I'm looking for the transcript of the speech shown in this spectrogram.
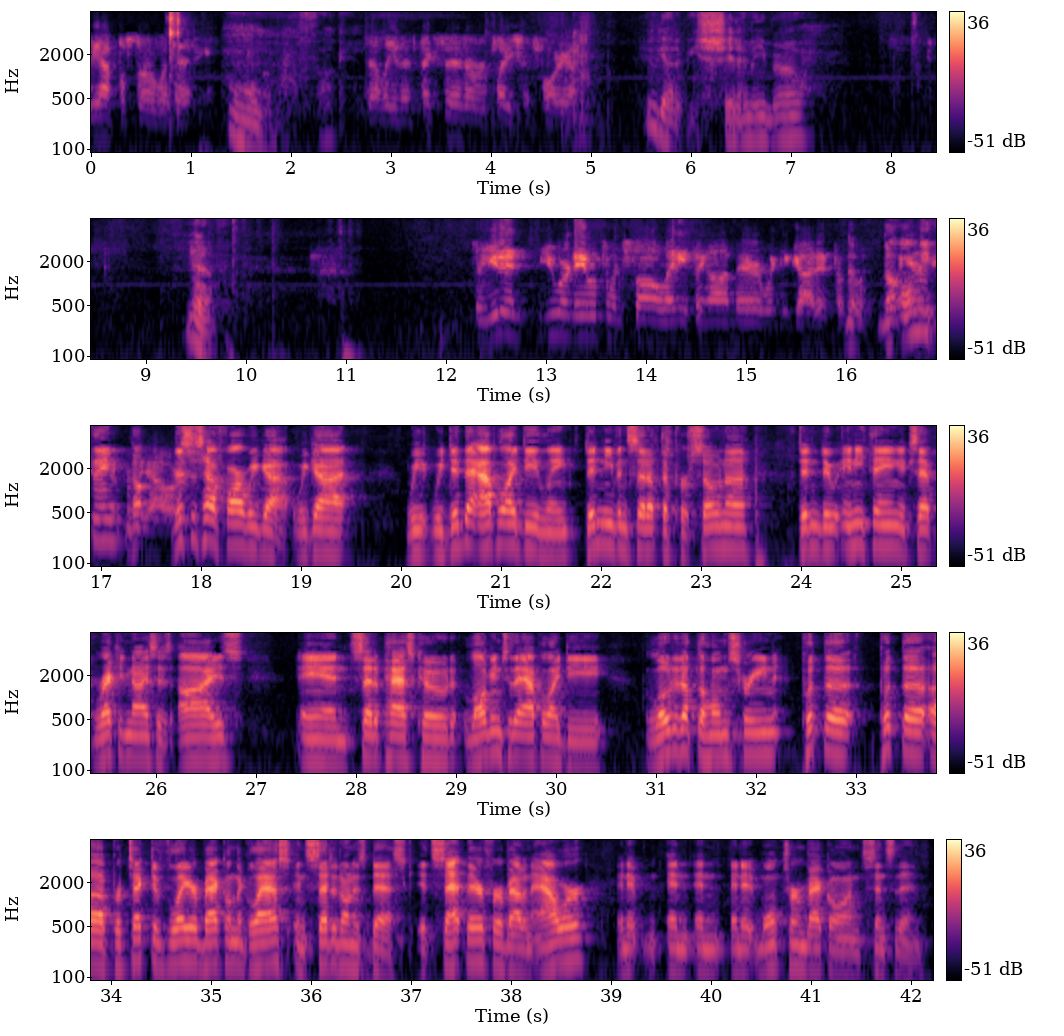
the Apple Store with it. Oh my fucking. They'll either fix it or replace it for you. You gotta be shitting me, bro. No. So you didn't, you weren't able to install anything on there when you got it from The, the. the only thing, the, the this is how far we got. We got, we we did the Apple ID link. Didn't even set up the persona. Didn't do anything except recognize his eyes and set a passcode. Log into the Apple ID. Loaded up the home screen. Put the put the uh, protective layer back on the glass and set it on his desk. It sat there for about an hour and it and and and it won't turn back on since then.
